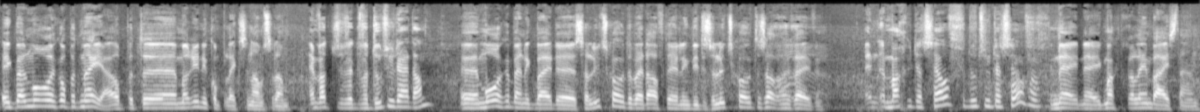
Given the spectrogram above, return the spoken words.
Ik ben morgen op het MEA, op het uh, marinecomplex in Amsterdam. En wat, wat, wat, doet u daar dan? Uh, morgen ben ik bij de saluutschoten, bij de afdeling die de saluutschoten zal gaan geven. En mag u dat zelf? Doet u dat zelf? Of? Nee, nee, ik mag er alleen bij staan.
